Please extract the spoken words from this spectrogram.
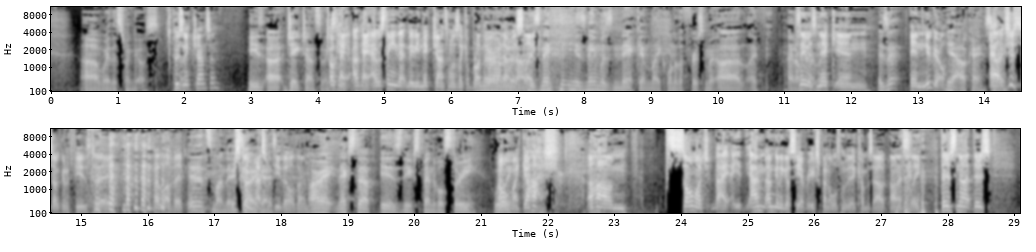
uh, where this one goes. Who's Nick Johnson? He's uh, Jake Johnson. Okay, me. okay. I was thinking that maybe Nick Johnson was like a brother No, no, that no, like His name his name was Nick in like one of the first. Mo- uh, I, I don't. his name is remember. Nick in Is it? in New Girl. Yeah. Okay. Sorry. Alex, you're so confused today. I love it. I'm It's Monday. just gonna Sorry, mess guys. with you the whole time. All right. Next up is the Expendables three. Oh my gosh, um, so much. I, I'm I'm gonna go see every Expendables movie that comes out. Honestly, there's not there's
